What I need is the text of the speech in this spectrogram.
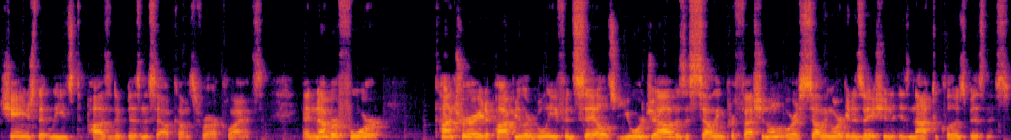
change that leads to positive business outcomes for our clients. And number four, contrary to popular belief in sales, your job as a selling professional or a selling organization is not to close business.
